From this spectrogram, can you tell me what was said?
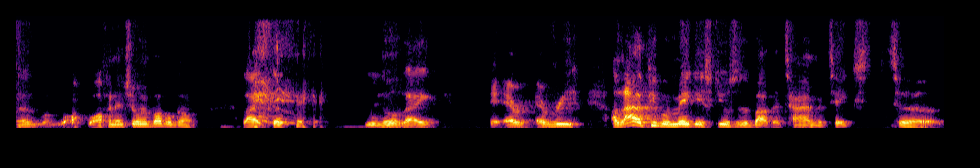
walking and chewing bubblegum. Like you know, like every, every a lot of people make excuses about the time it takes to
